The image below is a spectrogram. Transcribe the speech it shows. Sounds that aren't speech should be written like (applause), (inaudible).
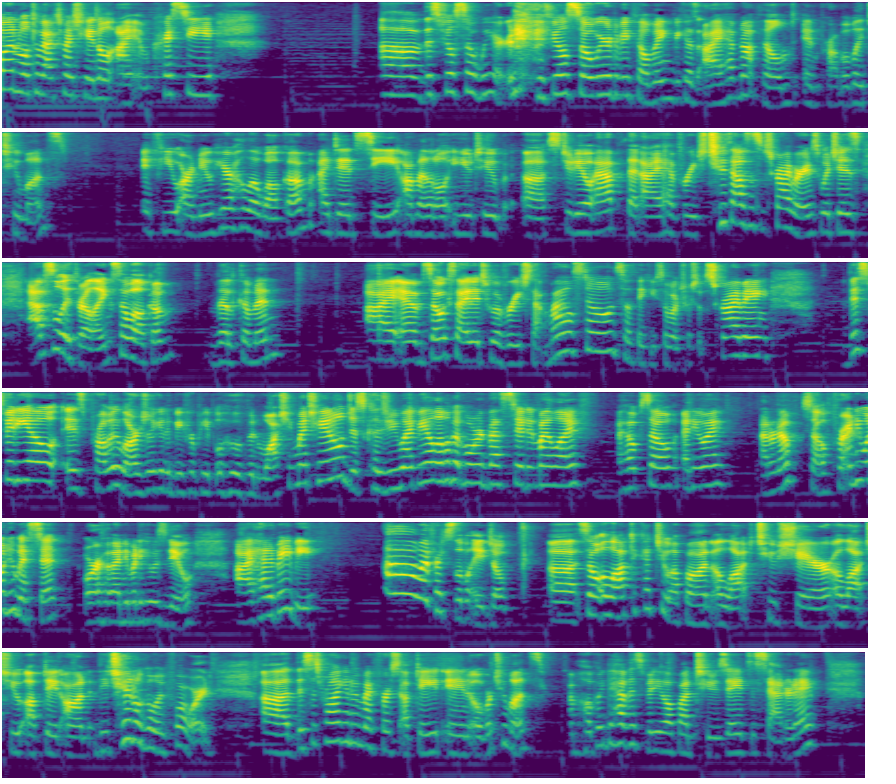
everyone, welcome back to my channel. I am Christie. Uh, this feels so weird. (laughs) it feels so weird to be filming because I have not filmed in probably two months. If you are new here, hello, welcome. I did see on my little YouTube uh, studio app that I have reached 2,000 subscribers, which is absolutely thrilling. So welcome, welcome in. I am so excited to have reached that milestone, so thank you so much for subscribing. This video is probably largely going to be for people who have been watching my channel just because you might be a little bit more invested in my life. I hope so anyway. I don't know. So for anyone who missed it or anybody who was new, I had a baby. Oh, my precious little angel. Uh, so a lot to catch you up on, a lot to share, a lot to update on the channel going forward. Uh, this is probably going to be my first update in over two months. I'm hoping to have this video up on Tuesday. It's a Saturday.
